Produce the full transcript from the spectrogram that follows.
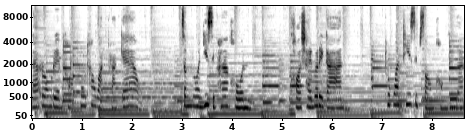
และโรงเรียนทอผู้ทวัดพระแก้วจำนวน 25 คน ขอใช้บริการ ทุกวันที่ 12 ของเดือน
